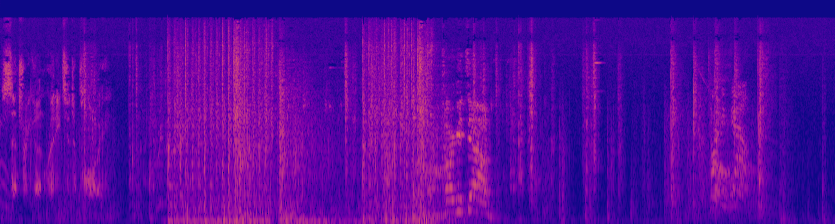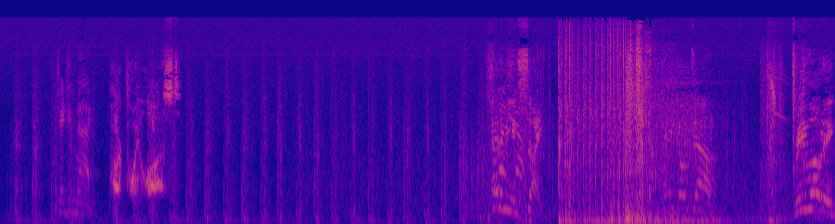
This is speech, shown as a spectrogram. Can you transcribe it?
Sentry gun ready to deploy. Target down! Target down. Changing mag. Hardpoint lost. Enemy in sight! Tango down! Reloading!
